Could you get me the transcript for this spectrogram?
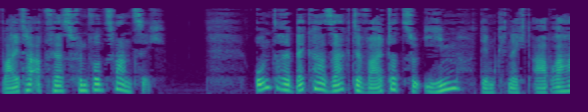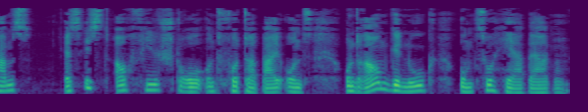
Weiter ab Vers 25. Und Rebekka sagte weiter zu ihm, dem Knecht Abrahams, es ist auch viel Stroh und Futter bei uns und Raum genug, um zu herbergen.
